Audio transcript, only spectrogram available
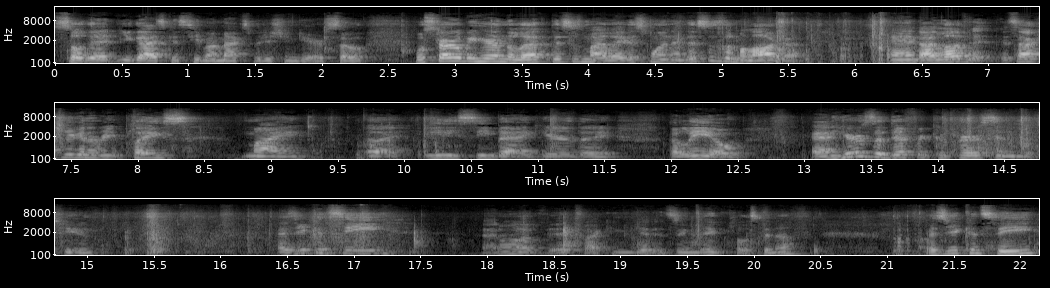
so that you guys can see my Maxpedition gear. So we'll start over here on the left. This is my latest one, and this is the Malaga. And I love it. It's actually going to replace my uh, EDC bag here, the, the Leo. And here's a different comparison of the two. As you can see, I don't know if, if I can get it zoomed in close enough. As you can see,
